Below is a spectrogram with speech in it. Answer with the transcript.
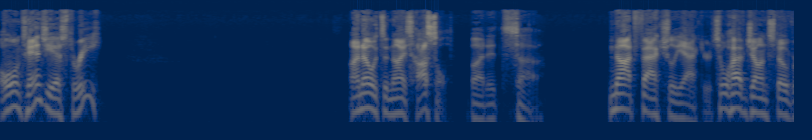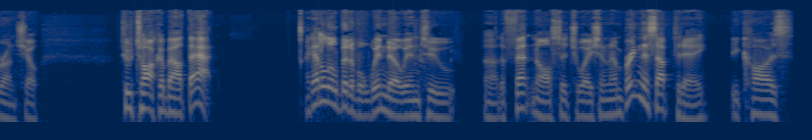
Olentangy has three. I know it's a nice hustle, but it's uh, not factually accurate. So we'll have John Stover on the show to talk about that. I got a little bit of a window into uh, the fentanyl situation. And I'm bringing this up today because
